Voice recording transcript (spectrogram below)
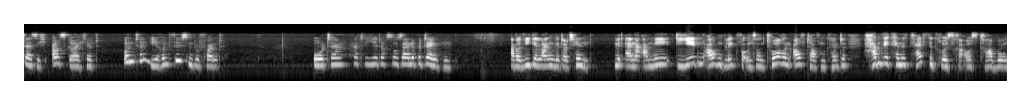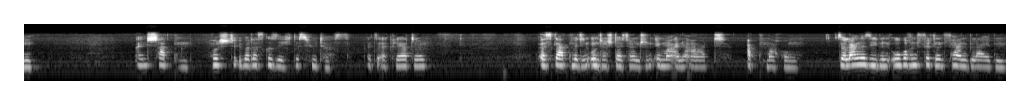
der sich ausgerechnet unter ihren Füßen befand. Ota hatte jedoch so seine Bedenken. Aber wie gelangen wir dorthin? Mit einer Armee, die jeden Augenblick vor unseren Toren auftauchen könnte, haben wir keine Zeit für größere Ausgrabungen. Ein Schatten huschte über das Gesicht des Hüters, als er erklärte, es gab mit den Unterstädtern schon immer eine Art Abmachung. Solange sie den oberen Vierteln fernbleiben,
